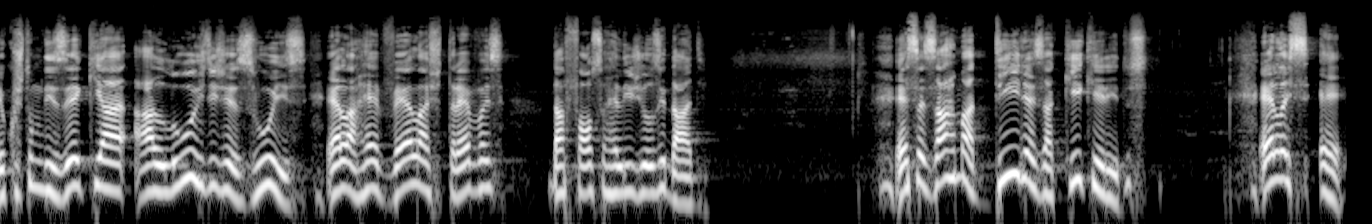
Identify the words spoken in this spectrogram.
Eu costumo dizer que a, a luz de Jesus, ela revela as trevas da falsa religiosidade. Essas armadilhas aqui, queridos, elas é,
